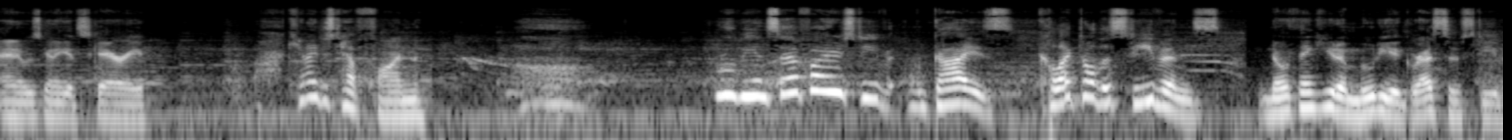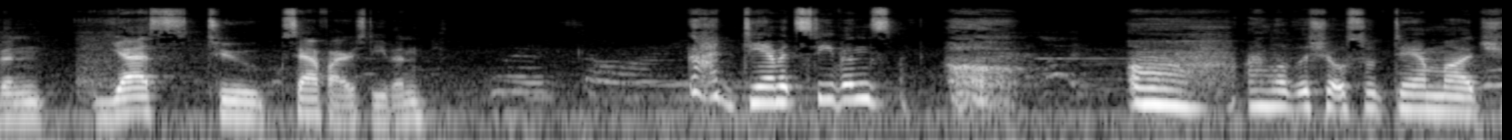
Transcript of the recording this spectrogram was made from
and it was to get scary. Can't I just have fun? Ruby and Sapphire Steven. Guys, collect all the Stevens. No thank you to Moody Aggressive Steven. Yes to Sapphire Steven. God damn it, Stevens. Oh, I love the show so damn much.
